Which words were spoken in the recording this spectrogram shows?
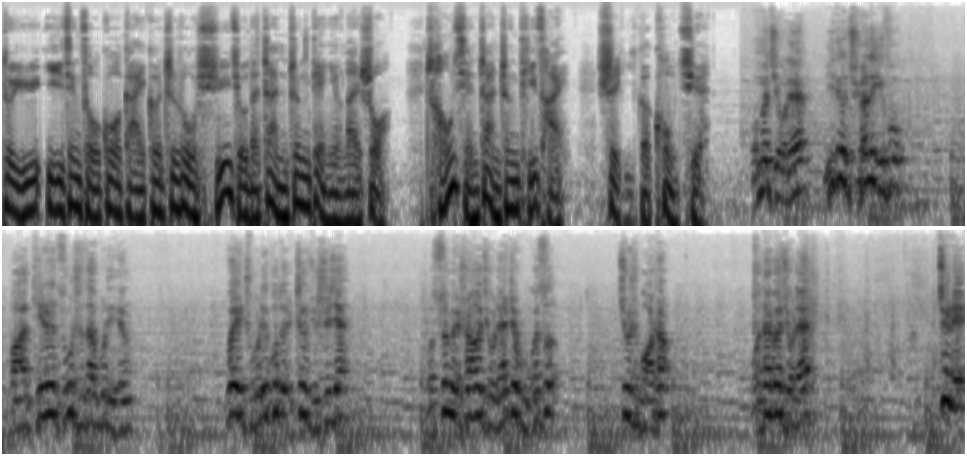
对于已经走过改革之路许久的战争电影来说，朝鲜战争题材是一个空缺。我们九连一定全力以赴，把敌人阻止在五里亭，为主力部队争取时间。我孙北川和九连这五个字，就是保证。我代表九连敬礼。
